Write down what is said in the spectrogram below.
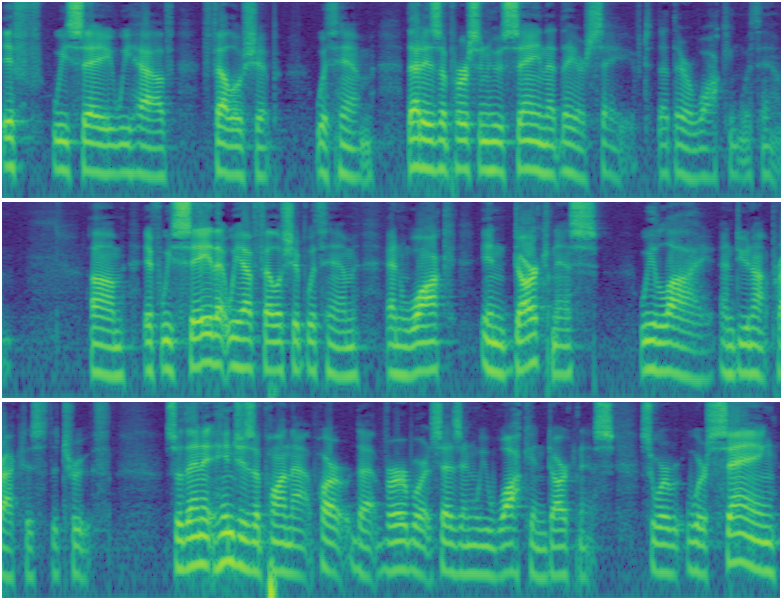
if we say we have fellowship with him. That is a person who's saying that they are saved, that they are walking with Him. Um, if we say that we have fellowship with Him and walk in darkness, we lie and do not practice the truth. So then it hinges upon that part, that verb where it says, and we walk in darkness. So we're, we're saying,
